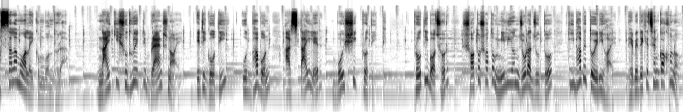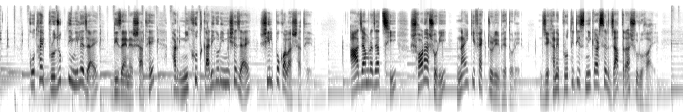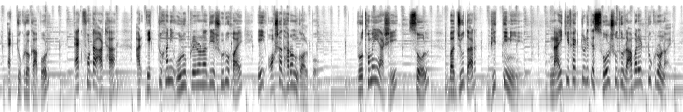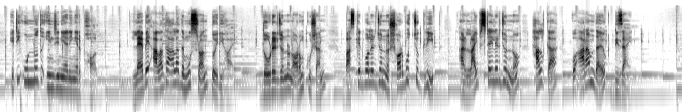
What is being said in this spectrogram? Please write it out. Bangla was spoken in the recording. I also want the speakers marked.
Speaker 1: আসসালামু আলাইকুম বন্ধুরা। নাইকি শুধু একটি ব্র্যান্ড নয়, এটি গতি, উদ্ভাবন আর স্টাইলের বৈশ্বিক প্রতীক। প্রতি বছর শত শত মিলিয়ন জোড়া জুতো কীভাবে তৈরি হয়, ভেবে দেখেছেন কখনো? কোথায় প্রযুক্তি মিলে যায় ডিজাইনের সাথে আর নিখুঁত কারিগরি মিশে যায় শিল্পকলার সাথে। আজ আমরা যাচ্ছি সরাসরি নাইকি ফ্যাক্টরির ভেতরে, যেখানে প্রতিটি স্নিকার্সের যাত্রা শুরু হয়। এক টুকরো কাপড় এক ফোঁটা আঠা আর একটুখানি অনুপ্রেরণা দিয়ে শুরু হয় এই অসাধারণ গল্প। প্রথমেই আসি সোল বা জুতার ভিত্তি নিয়ে। নাইকি ফ্যাক্টরিতে সোল শুধু রাবারের টুকরো নয়, এটি উন্নত ইঞ্জিনিয়ারিংয়ের ফল। ল্যাবে আলাদা আলাদা মুশ্রণ তৈরি হয়। দৌড়ের জন্য নরম কুশান, বাস্কেটবলের জন্য সর্বোচ্চ গ্রিপ আর লাইফস্টাইলের জন্য হালকা ও আরামদায়ক ডিজাইন।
